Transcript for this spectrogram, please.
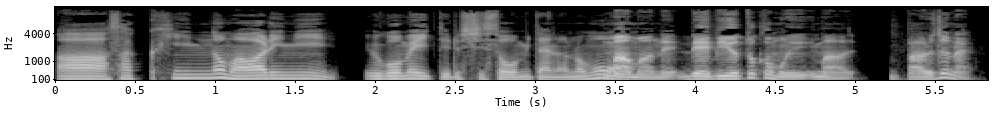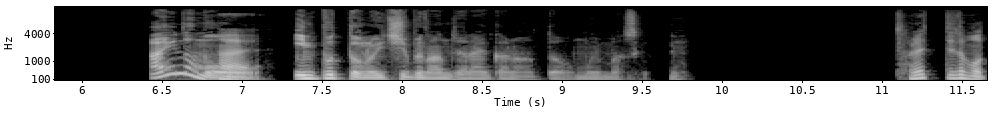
ああ作品の周りにうごめいてる思想みたいなのもまあまあね、レビューとかも今、いっぱいあるじゃない。ああいうのもはい、インプットの一部なんじゃないかなとは思いますけどね。それってでも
